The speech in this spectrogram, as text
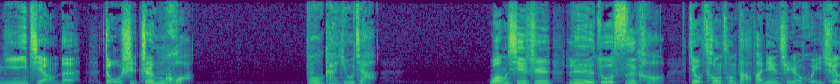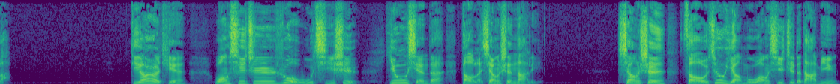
你讲的都是真话，不敢有假。王羲之略作思考，就匆匆打发年轻人回去了。第二天，王羲之若无其事。悠闲的到了乡绅那里，乡绅早就仰慕王羲之的大名，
